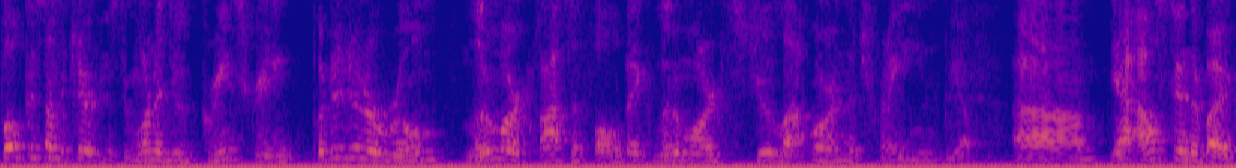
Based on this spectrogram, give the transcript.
focus on the characters. You want to do green screening? Put it in a room. A little more claustrophobic. A little more. Strew a lot more in the train. Yep. Um, yeah, I'll stand there by a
